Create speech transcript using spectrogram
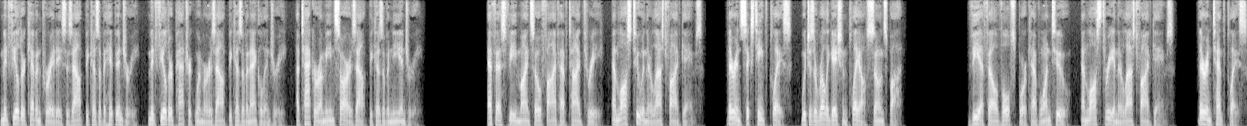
Midfielder Kevin Paredes is out because of a hip injury. Midfielder Patrick Wimmer is out because of an ankle injury. Attacker Amin Sarr is out because of a knee injury. FSV Mainz 05 have tied 3 and lost 2 in their last 5 games. They're in 16th place, which is a relegation playoff zone spot. VfL Wolfsburg have won 2 and lost 3 in their last 5 games. They're in 10th place.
